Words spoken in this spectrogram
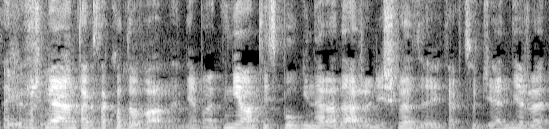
Tak już, już miałem tak zakodowany, nie? Bo jak nie mam tej spółki na radarze, nie śledzę jej tak codziennie, że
